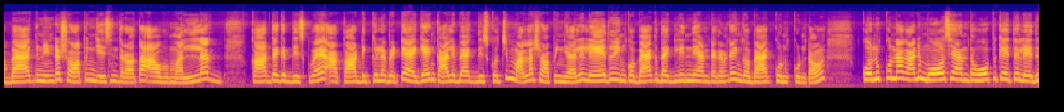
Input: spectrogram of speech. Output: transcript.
ఆ బ్యాగ్ నిండా షాపింగ్ చేసిన తర్వాత ఆ మళ్ళీ కార్ దగ్గర తీసుకుపోయి ఆ కార్ డిక్కీలో పెట్టి అగైన్ ఖాళీ బ్యాగ్ తీసుకొచ్చి మళ్ళీ షాపింగ్ చేయాలి. లేదు ఇంకో బ్యాగ్ తగిలింది అంటే కనుక ఇంకో బ్యాగ్ కొనుక్కుంటాం. కొనుక్కున్నా కానీ మోసే అంత ఓపిక అయితే లేదు.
